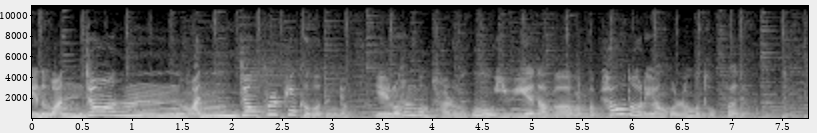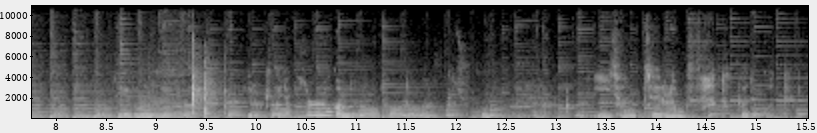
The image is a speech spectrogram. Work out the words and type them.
얘는 완전 완전 cool pink거든요? 얘로 한번 바르고 이 위에다가 뭔가 powdery한 걸로 한번 덮어야 될 것 같아요. 얘로는 이렇게 그냥 컬러감 주는 정도만 해주고 이 전체를 한번 싹 덮어야 될 것 같아요.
